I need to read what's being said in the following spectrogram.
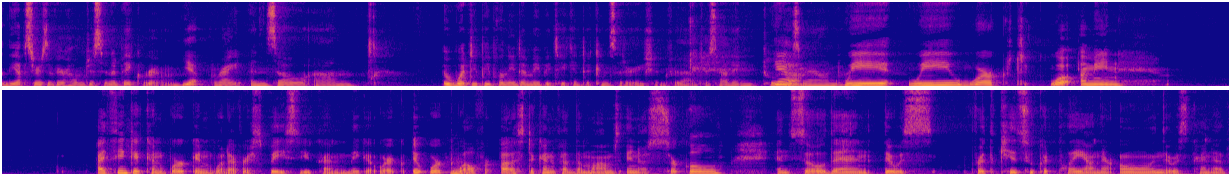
the upstairs of your home, just in a big room. Yep. Right. And so, um, what do people need to maybe take into consideration for that? Just having toys Yeah. around. We we worked well, I mean I think it can work in whatever space you can make it work. It worked mm. well for us to kind of have the moms in a circle. And so then there was for the kids who could play on their own, there was kind of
